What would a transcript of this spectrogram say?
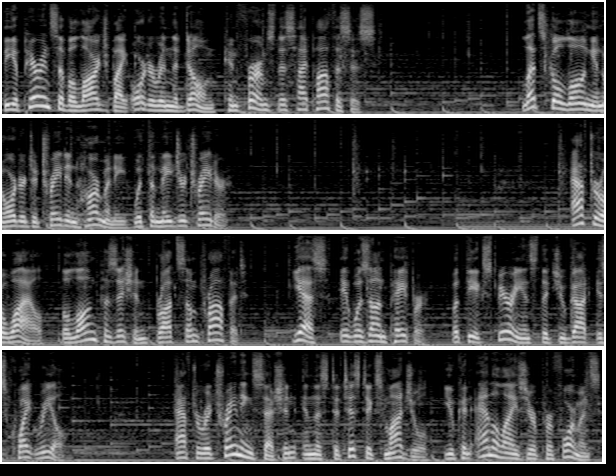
The appearance of a large buy order in the DOM confirms this hypothesis. Let's go long in order to trade in harmony with the major trader. After a while, the long position brought some profit. Yes, it was on paper, but the experience that you got is quite real. After a training session in the statistics module, you can analyze your performance,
